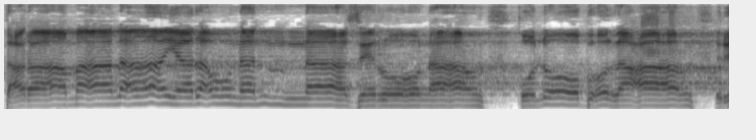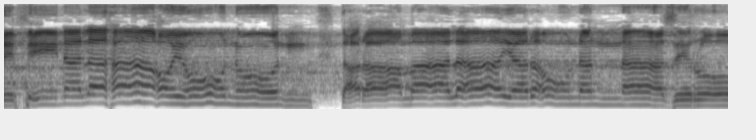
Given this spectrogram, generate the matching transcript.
ترى ما لا يرون الناظرون قلوب العارفين لها عيون ترى ما لا يرون الناظرون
